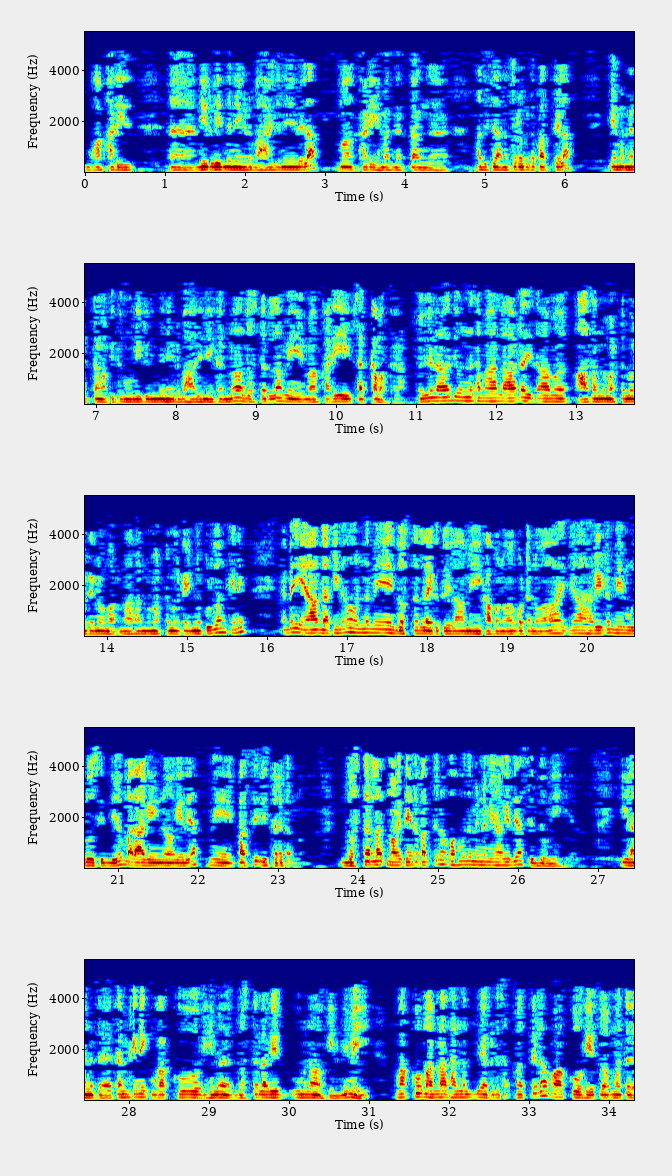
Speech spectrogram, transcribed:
මොකක් හරි නිර්වින්දනයකට භාජනය වෙලා මොකක් හරි එහෙමත් නැත්නම් අදිසි අනතුරකටපත් වෙලා එහෙම නැත්නම් අපි තුමු නිර්වින්දනයකට භාජනය කරනවා දොස්තරලා මේ මොකක් හරි සත්කමක් කරා. ඒ වෙලාවදී ඔන්න සමහරලාට ඊටාම ආසන්න මට්ටමකට එනවා මරණාසන්න මට්ටමකට එන්න පුළුවන් කෙනෙක්. හැබැයි එයා දකිනවා ඔන්න මේ දොස්තරලා එකතු වෙලා මේ කපනවා කොටනවා. එයා හරියට මේ මුළු සිද්ධියම බලාගෙන ඉන්නා වගේ දෙයක් මේ පස්සේ විස්තර කරනවා. දොස්තරලාත් මවිතයටපත් වෙනවා කොහොමද මෙන්න මේ වගේ දෙයක් සිද්ධ වුනේ කියලා. ඊළඟට තම් කෙනෙක් මොකක් හෝ එහෙම දොස්තරලාගේ උමනාවකින් නෙමෙයි මොකක් හෝ මරණාසන්න දෙයකටපත් වෙලා මොකක් හෝ හේතුවක් මත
